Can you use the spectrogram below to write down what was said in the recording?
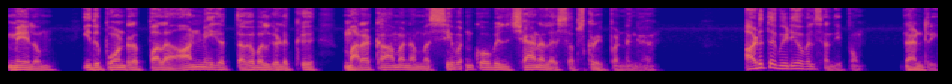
மேலும் இது போன்ற பல ஆன்மீக தகவல்களுக்கு மறக்காம நம்ம சிவன் கோவில் சேனலை சப்ஸ்கிரைப் பண்ணுங்க. அடுத்த வீடியோவில் சந்திப்போம். நன்றி.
